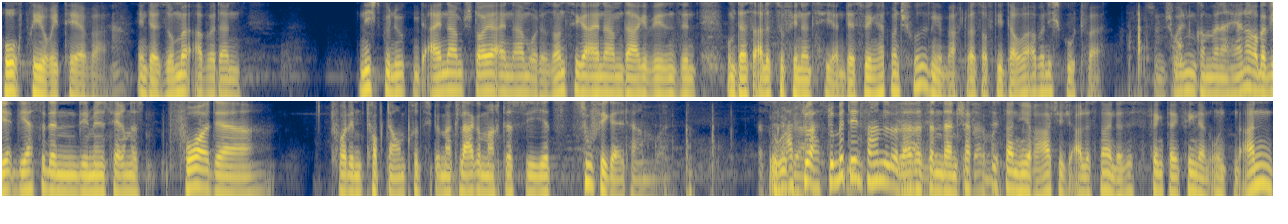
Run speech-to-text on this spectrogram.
hochprioritär war. In der Summe aber dann nicht genügend Einnahmen, Steuereinnahmen oder sonstige Einnahmen da gewesen sind, um das alles zu finanzieren. Deswegen hat man Schulden gemacht, was auf die Dauer aber nicht gut war. Zu den Schulden kommen wir nachher noch. Aber wie, wie hast du denn den Ministerien das vor der vor dem Top-Down-Prinzip immer klar gemacht, dass sie jetzt zu viel Geld haben wollen? Hast du, hast, du, hast du mit denen verhandelt oder ja, hat das dann dein Chef das gemacht? Das ist dann hierarchisch alles. Nein, das ist, fängt, fing dann unten an.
